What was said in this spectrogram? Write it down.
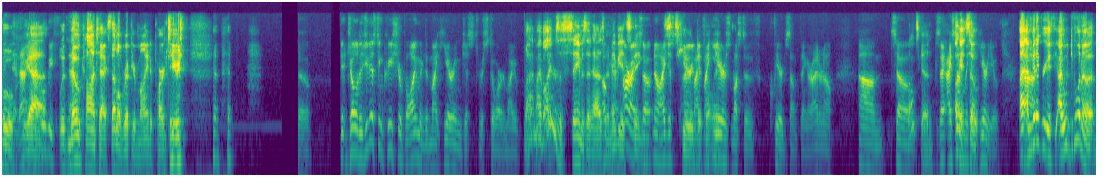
Ooh, Yeah, that- that yeah, movie- with that- no context, that'll rip your mind apart, dude. So, Joel, did you just increase your volume, or did my hearing just restore my? My, my volume is the same as it has been. Maybe it's all right. So no, I just I, my, my ears must have cleared something, or I don't know. Um, so Well, that's good. because I, I suddenly so- can hear you. I, I'm Uh, going to agree with you. I do want to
